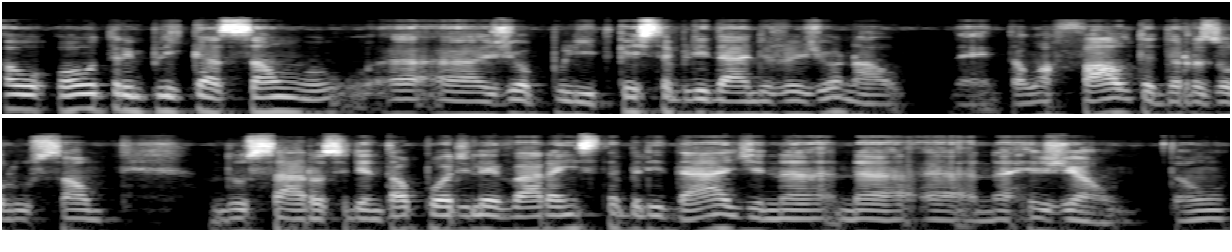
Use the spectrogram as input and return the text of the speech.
outra implicação geopolítica, a estabilidade regional. Né? Então, a falta de resolução do Saara Ocidental pode levar à instabilidade na, na, na região. Então,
